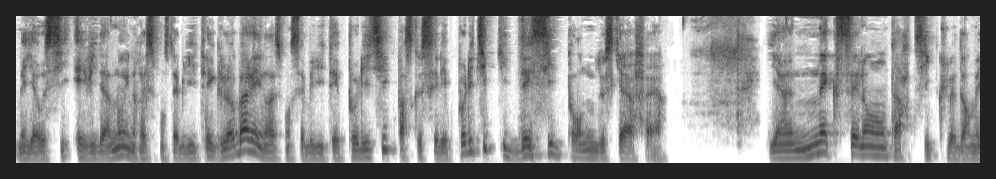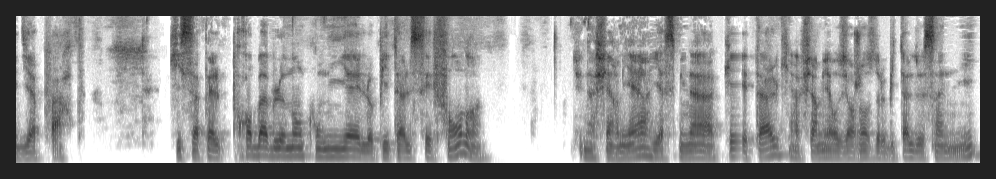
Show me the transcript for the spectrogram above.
Mais il y a aussi évidemment une responsabilité globale et une responsabilité politique parce que c'est les politiques qui décident pour nous de ce qu'il y a à faire. Il y a un excellent article dans Mediapart qui s'appelle Probablement qu'on y est, l'hôpital s'effondre, d'une infirmière, Yasmina Ketal, qui est infirmière aux urgences de l'hôpital de Saint-Denis.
